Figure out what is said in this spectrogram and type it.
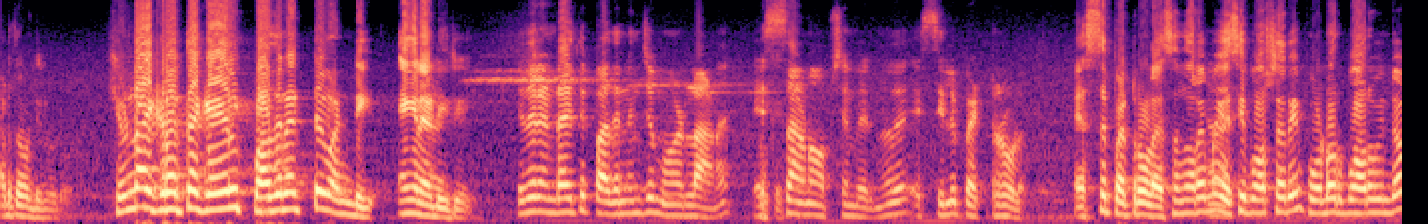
അടുത്ത വണ്ടിയിലോട്ട് ഹ്യുണ്ടായി ക്രെറ്റ കെ എൽ പതിനെട്ട് വണ്ടി. എങ്ങനെയാണ് ഡീറ്റെയിൽ ഇത് രണ്ടായിരത്തി പതിനഞ്ച് മോഡലാണ് എസ് ആണ് ഓപ്ഷൻ വരുന്നത്. എസ്സിൽ പെട്രോൾ എസ് പെട്രോൾ എസ് എന്ന് പറയുമ്പോൾ A C power steering four door power window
